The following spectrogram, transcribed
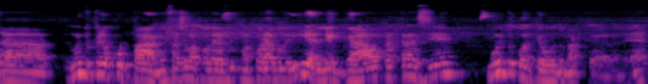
ah, muito preocupada em fazer uma curadoria, uma curadoria legal para trazer muito conteúdo bacana, né?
